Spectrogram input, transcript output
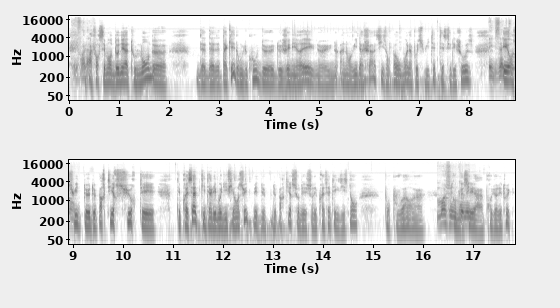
pas forcément donner à tout le monde d'attaquer, donc du coup de, générer une, un envie d'achat s'ils n'ont pas au moins la possibilité de tester des choses. Et ensuite de, partir sur tes, tes presets, quitte à les modifier ensuite, mais de, partir sur des, sur des presets existants pour pouvoir euh, Moi, je commencer à produire des trucs.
